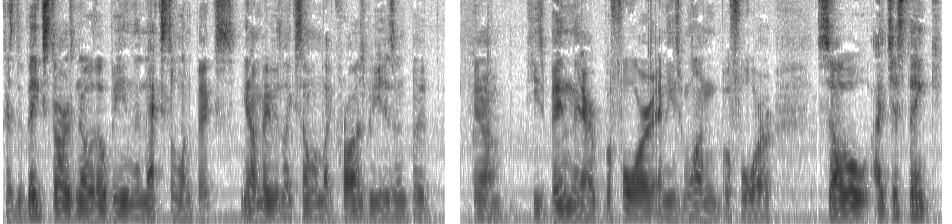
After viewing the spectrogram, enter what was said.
because the big stars know they'll be in the next Olympics. You know, maybe like someone like Crosby isn't, but you know, he's been there before and he's won before. So I just think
